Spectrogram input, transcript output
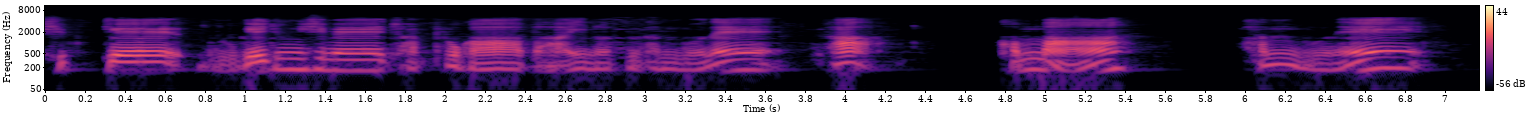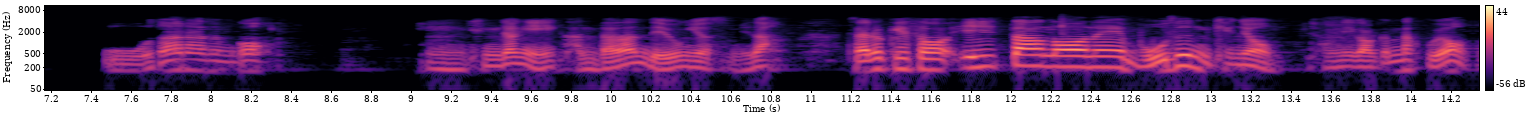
쉽게 무게중심의 좌표가 마이너스 3분의 4, 컴마 3분의 5다라는 거 음, 굉장히 간단한 내용이었습니다. 자 이렇게 해서 1단원의 모든 개념 정리가 끝났고요.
